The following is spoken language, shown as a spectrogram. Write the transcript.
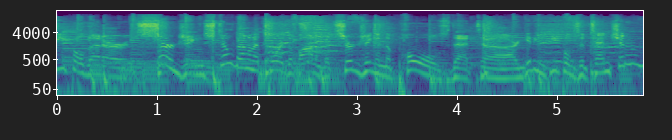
People that are surging, still down toward the bottom, but surging in the polls that uh, are getting people's attention.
